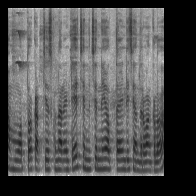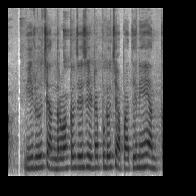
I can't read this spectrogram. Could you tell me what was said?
ఆ మూతతో కట్ చేసుకున్నారంటే చిన్న చిన్నవి వస్తాయండి చంద్రవంకలు మీరు చంద్రవంకలు చేసేటప్పుడు చపాతీని ఎంత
